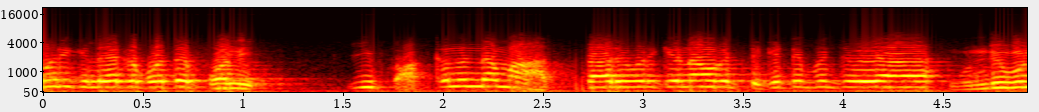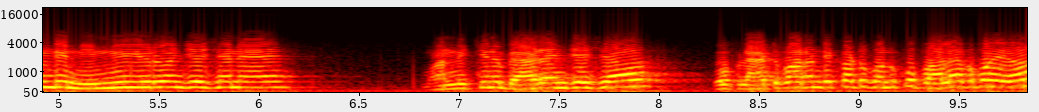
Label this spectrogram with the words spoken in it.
ఊరికి లేకపోతే పని. ఈ పక్కనుండే మా అత్తారి ఊరికైనా ఒక టికెట్ ఇప్పించవయ్యా? ఉండి ఉండి నిన్ను హీరోని చేశానే. మన ఇచ్చిన బ్యాడ్ ఏం చేశా? ఓ ప్లాట్ఫారం టికెట్ కొనుక్కో బాలేకపోయా?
